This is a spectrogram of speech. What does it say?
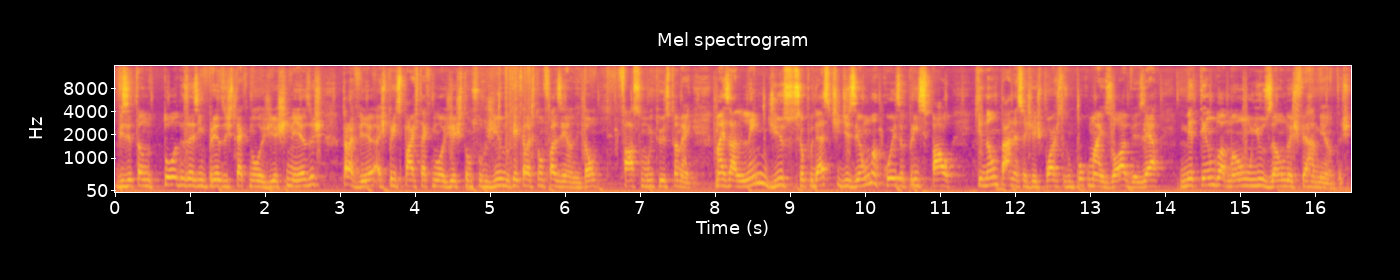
visitando todas as empresas de tecnologia chinesas para ver as principais tecnologias que estão surgindo, o que, que elas estão fazendo. Então, faço muito isso também. Mas além disso, se eu pudesse te dizer uma coisa principal que não está nessas respostas um pouco mais óbvias, é metendo a mão e usando as ferramentas.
